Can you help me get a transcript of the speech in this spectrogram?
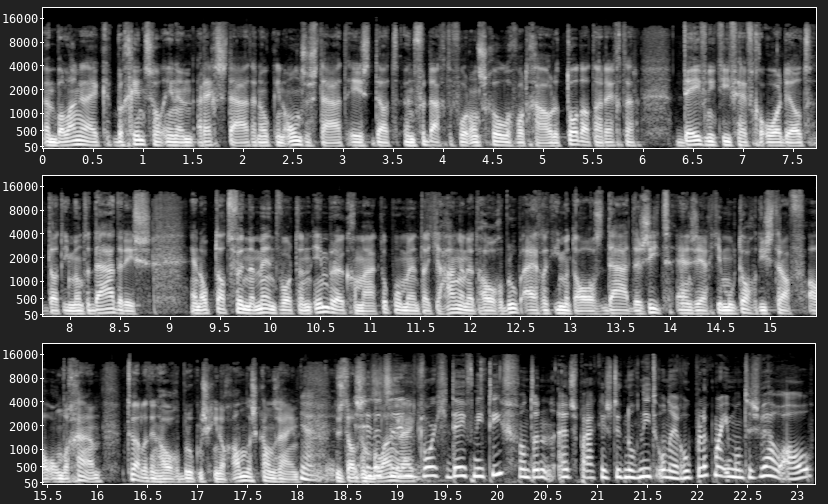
een belangrijk beginsel in een rechtsstaat... en ook in onze staat is dat een verdachte voor onschuldig wordt gehouden... totdat een rechter definitief heeft geoordeeld dat iemand de dader is. En op dat fundament wordt een inbreuk gemaakt... op het moment dat je hangen het hoge beroep eigenlijk iemand al als dader ziet... en zegt je moet toch die straf al ondergaan. Terwijl het in hoger beroep misschien nog anders kan zijn. dus dat is een belangrijk... het woordje definitief? Want een uitspraak is natuurlijk nog niet onherroepelijk... maar iemand is wel al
